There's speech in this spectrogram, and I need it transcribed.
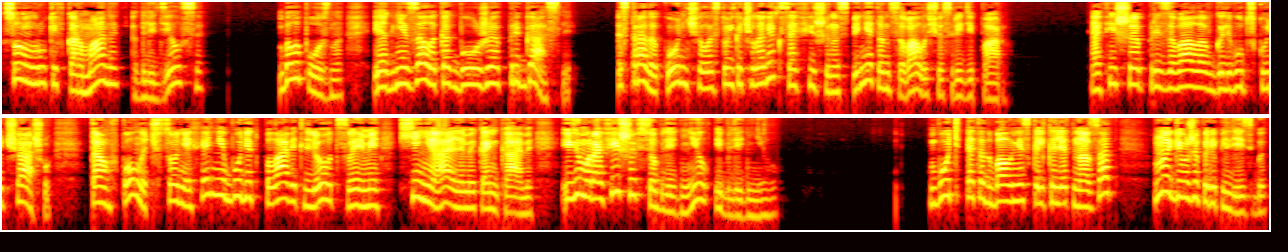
сунул руки в карманы, огляделся. Было поздно, и огни зала как бы уже пригасли. Эстрада кончилась, только человек с афишей на спине танцевал еще среди пар. Афиша призывала в голливудскую чашу. Там в полночь Соня Хенни будет плавить лед своими хинеальными коньками, и юмор афиши все бледнел и бледнел. Будь этот бал несколько лет назад, многие уже перепились бы.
